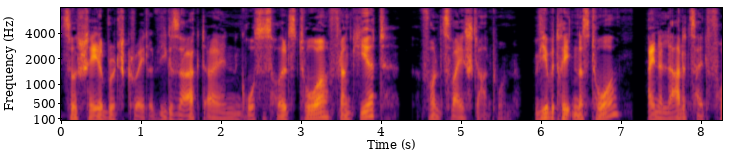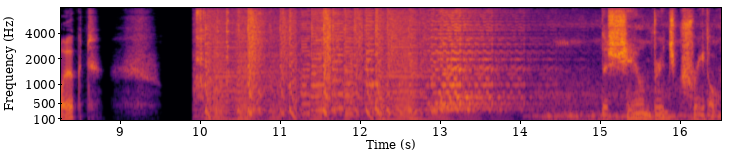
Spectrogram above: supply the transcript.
zur Shalebridge Cradle. Wie gesagt, ein großes Holztor, flankiert von zwei Statuen. Wir betreten das Tor, eine Ladezeit folgt. The Shale Bridge Cradle.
